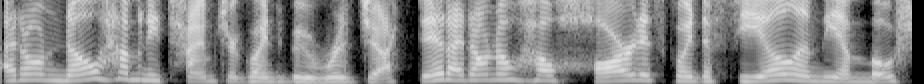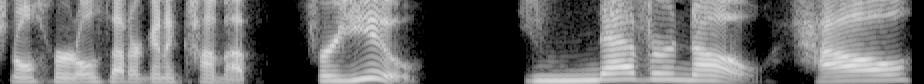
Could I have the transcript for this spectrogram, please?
I don't know how many times you're going to be rejected. I don't know how hard it's going to feel and the emotional hurdles that are going to come up for you. You never know how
